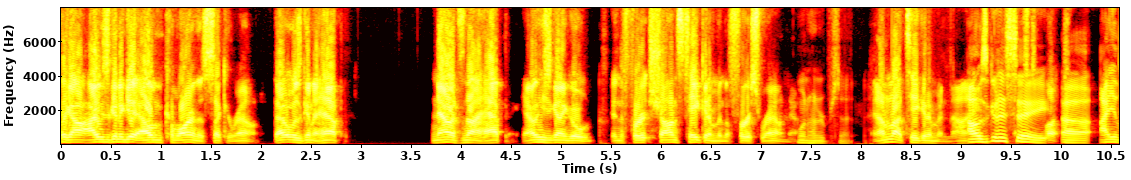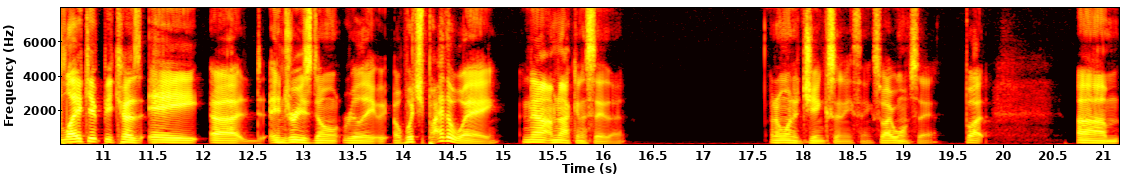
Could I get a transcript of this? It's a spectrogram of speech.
like I, I was gonna get Alvin Kamara in the second round. That was gonna happen. Now it's not happening. Now he's gonna go in the first. Sean's taking him in the first round now, 100. percent and I'm not taking him at nine. I was gonna say uh, I like it because a uh, injuries don't really. uh, Which, by the way, no, I'm not gonna say that. I don't want to jinx anything, so I won't say it. But um,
